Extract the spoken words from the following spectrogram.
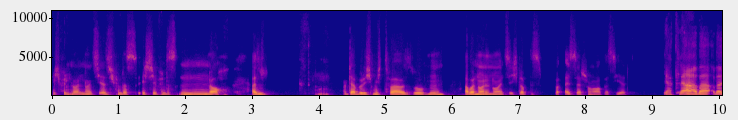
Ich finde 99, also ich finde das, ich finde das noch, also da würde ich mich zwar so, hm, aber 99, ich glaube, das ist ja schon mal passiert. Ja, klar, aber, aber,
